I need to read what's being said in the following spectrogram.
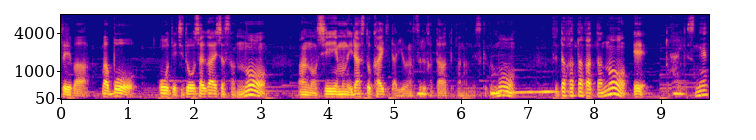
例えば、まあ、某大手自動車会社さんのあの CM のイラスト描いてたりようなする方とかなんですけども、そういった方々の絵とかですね、はい、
